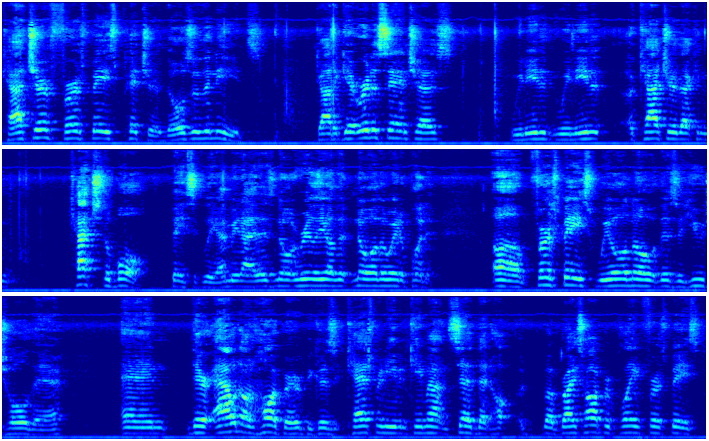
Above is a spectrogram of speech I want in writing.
catcher, first base, pitcher. Those are the needs. Got to get rid of Sanchez. We needed we needed a catcher that can catch the ball. Basically, I mean, I, there's no really other no other way to put it. Um, first base, we all know there's a huge hole there, and they're out on Harper because Cashman even came out and said that uh, Bryce Harper playing first base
